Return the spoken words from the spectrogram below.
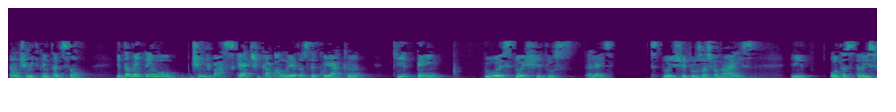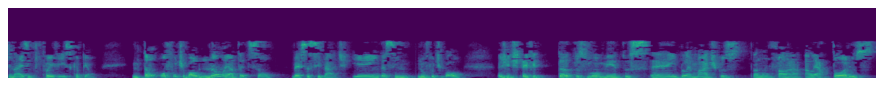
é um time que tem tradição. E também tem o time de basquete, Cabaleiros de Cuiacán, que tem dois, dois títulos, aliás, dois títulos nacionais e outras três finais em que foi vice-campeão. Então, o futebol não é a tradição dessa cidade. E ainda assim, no futebol, a gente teve tantos momentos é, emblemáticos, para não falar aleatórios,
